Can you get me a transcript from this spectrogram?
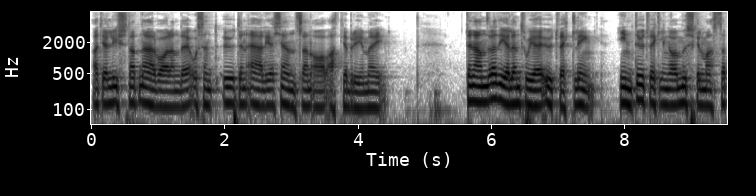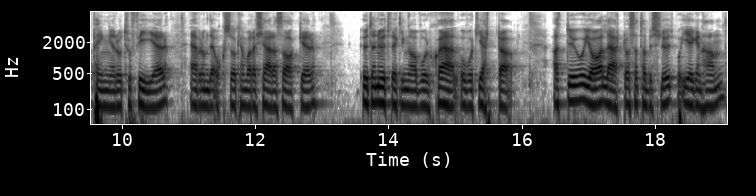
Att jag lyssnat närvarande och sänt ut den ärliga känslan av att jag bryr mig. Den andra delen tror jag är utveckling. Inte utveckling av muskelmassa, pengar och troféer, även om det också kan vara kära saker. Utan utveckling av vår själ och vårt hjärta. Att du och jag lärt oss att ta beslut på egen hand,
